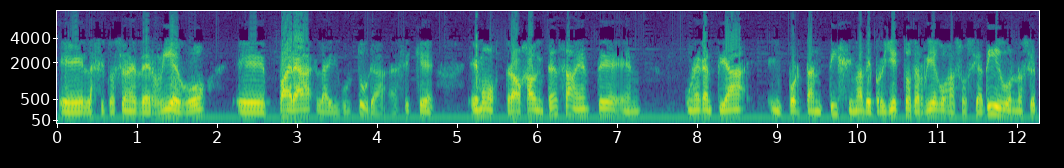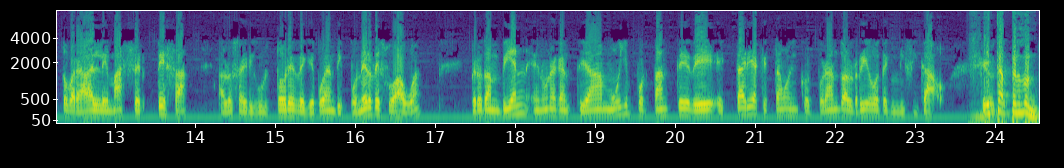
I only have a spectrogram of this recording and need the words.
eh, las situaciones de riego eh, para la agricultura. Así que hemos trabajado intensamente en una cantidad importantísima de proyectos de riegos asociativos, ¿no es cierto?, para darle más certeza a los agricultores de que puedan disponer de su agua, pero también en una cantidad muy importante de hectáreas que estamos incorporando al riego tecnificado. Esta, Perdón,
